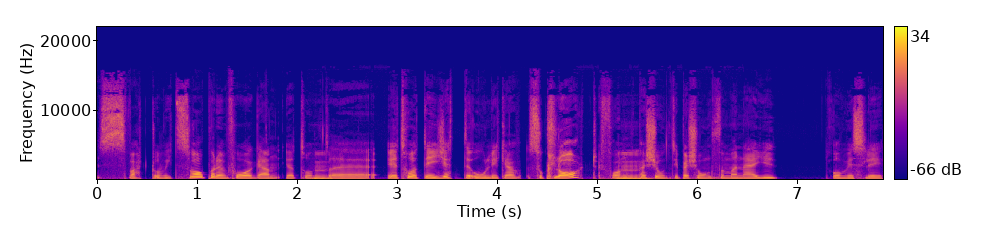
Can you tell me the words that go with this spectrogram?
svart och vitt svar på den frågan. Jag tror, Mm. inte, jag tror att det är jätteolika såklart från Mm. person till person för man är ju obviously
